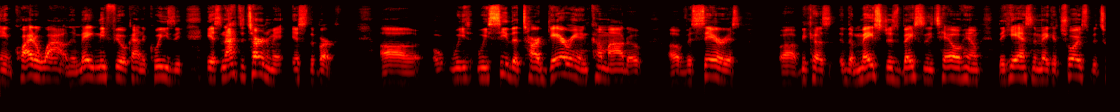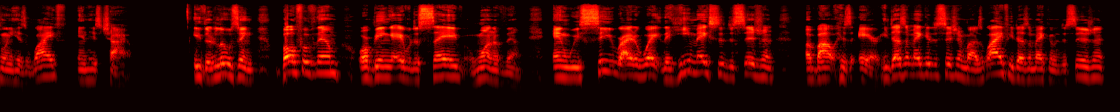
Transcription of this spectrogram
in quite a while it made me feel kind of queasy it's not the tournament it's the birth. Uh, we we see the targaryen come out of of viserys uh, because the maesters basically tell him that he has to make a choice between his wife and his child either losing both of them or being able to save one of them. And we see right away that he makes the decision about his heir. He doesn't make a decision about his wife. He doesn't make a decision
